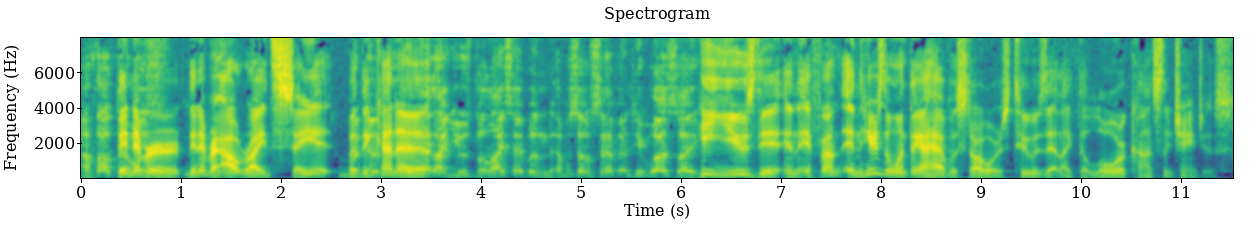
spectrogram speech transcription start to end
I thought They never they never outright say it, but, they didn't- kind of he, like use the lightsaber in episode seven. He was like he used it and if i'm and here's the one thing i have with star wars too is that like the lore constantly changes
